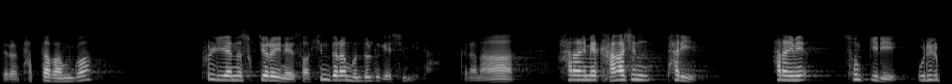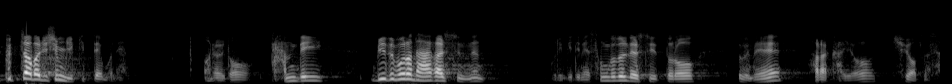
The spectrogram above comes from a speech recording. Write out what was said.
때로는 답답함과 풀리지 않는 숙제로 인해서 힘들어하는 분들도 계십니다. 그러나 하나님의 강하신 팔이 하나님의 손길이 우리를 붙잡아 주심을 믿기 때문에 오늘도 담대히 믿음으로 나아갈 수 있는 우리 믿음의 성도들 될 수 있도록 은혜 허락하여 주옵소서.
